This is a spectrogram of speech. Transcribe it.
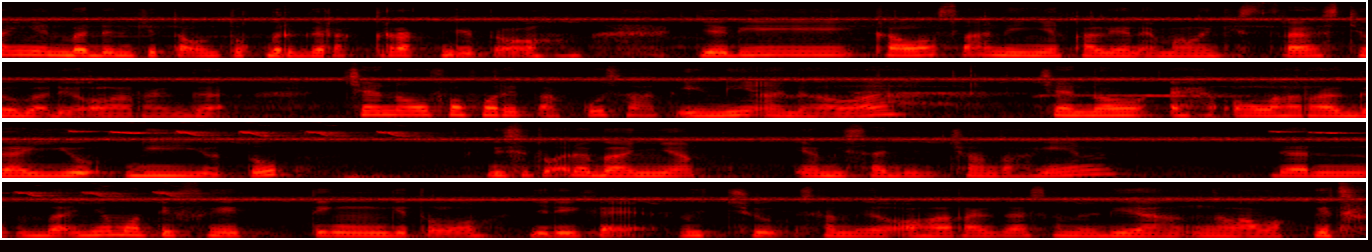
pengen badan kita untuk bergerak-gerak gitu. Jadi kalau seandainya kalian emang lagi stres coba deh olahraga. Channel favorit aku saat ini adalah channel eh olahraga yuk di YouTube. Di situ ada banyak yang bisa dicontohin dan mbaknya motivating gitu loh. Jadi kayak lucu sambil olahraga sambil dia ngelawak gitu.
